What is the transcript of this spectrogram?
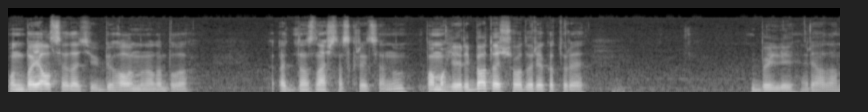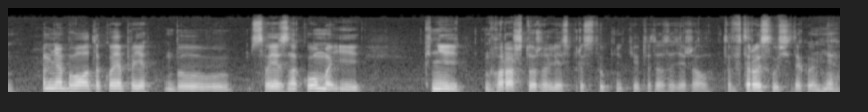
он боялся, видать, и убегал, ему надо было однозначно скрыться. Ну, помогли ребята еще во дворе, которые были рядом. У меня бывало такое, я приехал, был своей знакомой, и к ней в гараж тоже лез преступник, и вот это задержал. Это второй случай такой у меня.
